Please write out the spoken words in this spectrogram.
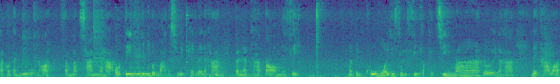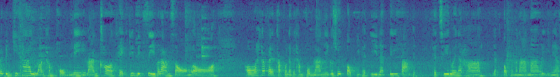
ต่างคนต่างอยู่เนาะสำหรับฉันนะคะโอตี้นี่ไม่ได้มีบทบาทในชีวิตเพชรเลยนะคะ แต่นัดป่าตองเนี่ยสิ มันเป็นคู่มวยที่สูสีกับเพชรชี่มากเลยนะคะ ได้ข่าวว่าไปเป็นขี้ข้าอยู่ร้านทำผมนี่ ร้านคอเทคที่บิ๊กซีพระรามสองหรออ๋อถ้าแฟนคลับคนไหนไปทำผมร้านนี้ก็ช่วยตบอีเพชรอีนัตตี้ฝากเพชรชี่ด้วยนะคะ อยากตบมันมานานมากเลยอีเนี่ย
